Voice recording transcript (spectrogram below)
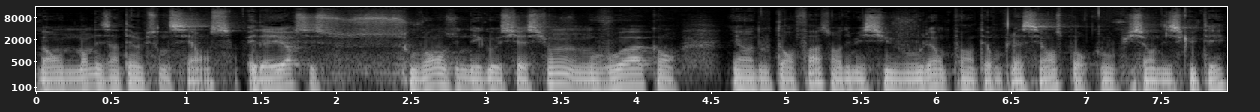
ben on demande des interruptions de séance. Et d'ailleurs, c'est souvent dans une négociation, on voit quand il y a un doute en face, on dit mais si vous voulez, on peut interrompre la séance pour que vous puissiez en discuter.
